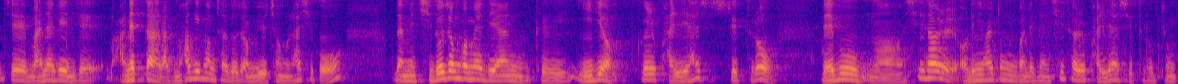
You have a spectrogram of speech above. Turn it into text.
이제 만약에 이제 안 했다라고 하면 확인 검사도 좀 요청을 하시고 그다음에 지도 점검에 대한 그 이력을 관리하실 수 있도록 내부 어, 시설 어린이 활동 공간에 대한 시설을 관리할 수 있도록 좀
